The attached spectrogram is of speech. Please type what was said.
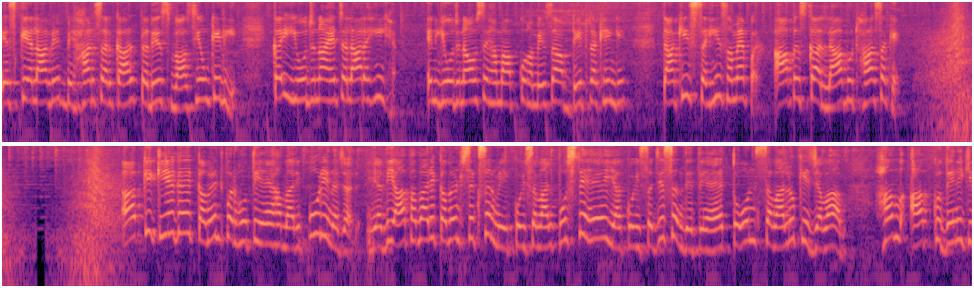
इसके अलावे बिहार सरकार प्रदेश वासियों के लिए कई योजनाएँ चला रही हैं। इन योजनाओं से हम आपको हमेशा अपडेट रखेंगे ताकि सही समय पर आप इसका लाभ उठा सकें। आपके किए गए कमेंट पर होती है हमारी पूरी नज़र। यदि आप हमारे कमेंट सेक्शन में कोई सवाल पूछते हैं या कोई सजेशन देते हैं तो उन सवालों के जवाब हम आपको देने की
